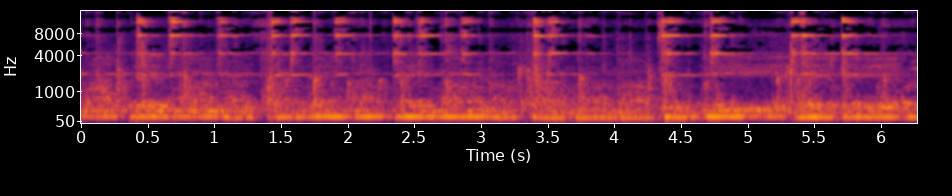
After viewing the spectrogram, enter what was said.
Thank you.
